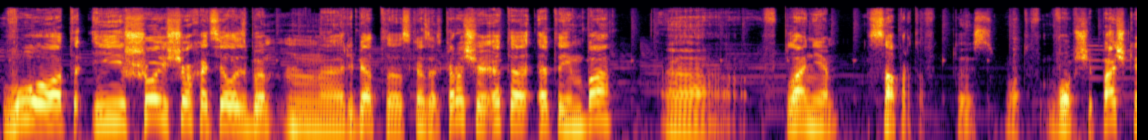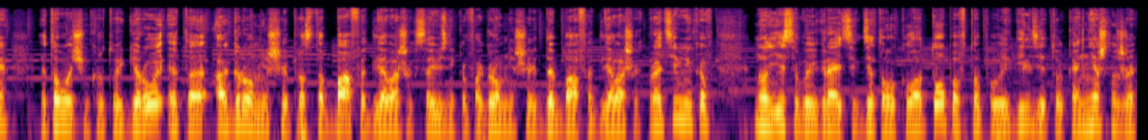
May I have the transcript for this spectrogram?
Вот, и что еще хотелось бы, ребят, сказать. Короче, это, это имба э, в плане саппортов. То есть, вот, в общей пачке это очень крутой герой, это огромнейшие просто бафы для ваших союзников, огромнейшие дебафы для ваших противников. Но если вы играете где-то около топов, топовой гильдии, то, конечно же,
